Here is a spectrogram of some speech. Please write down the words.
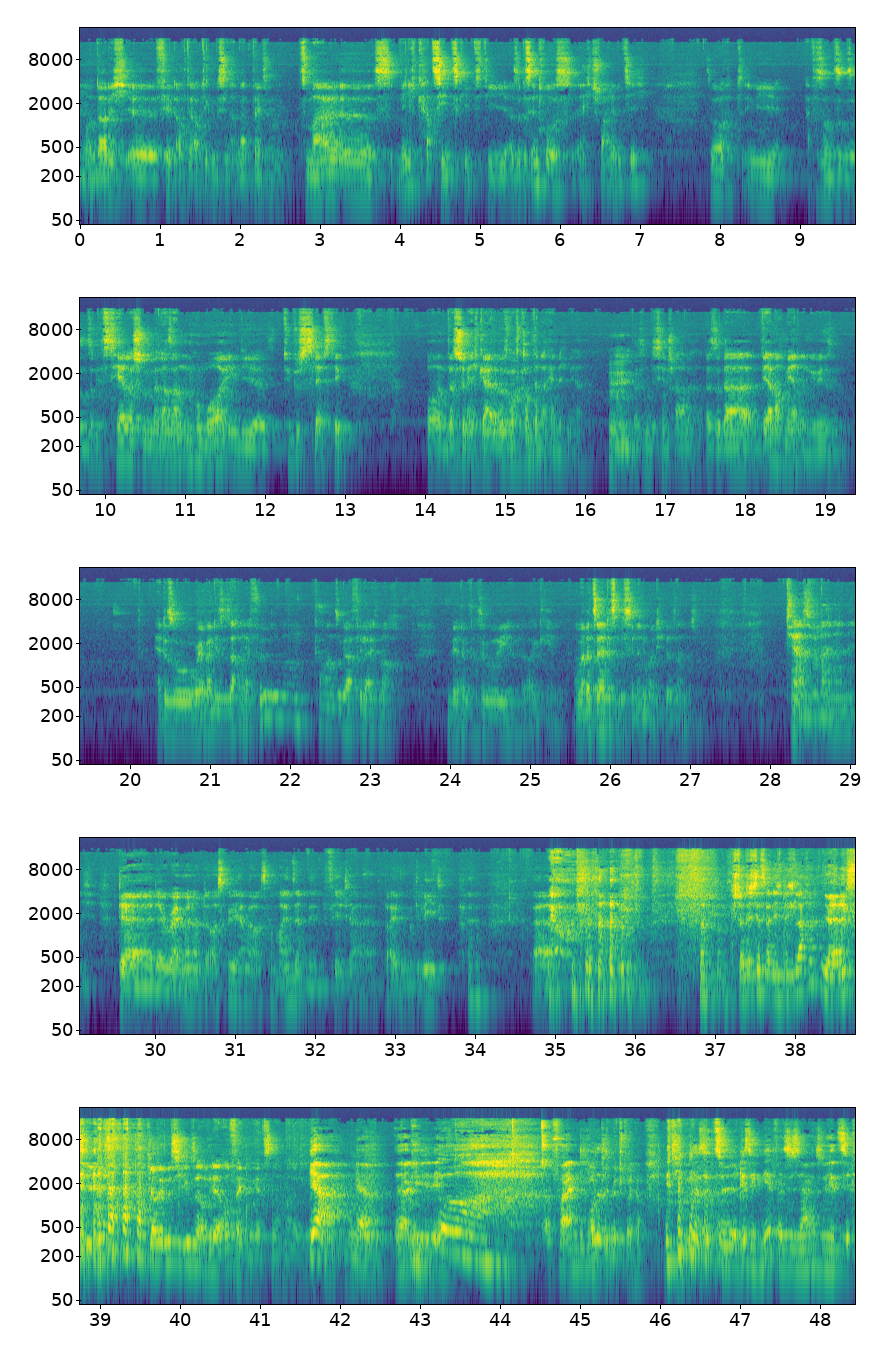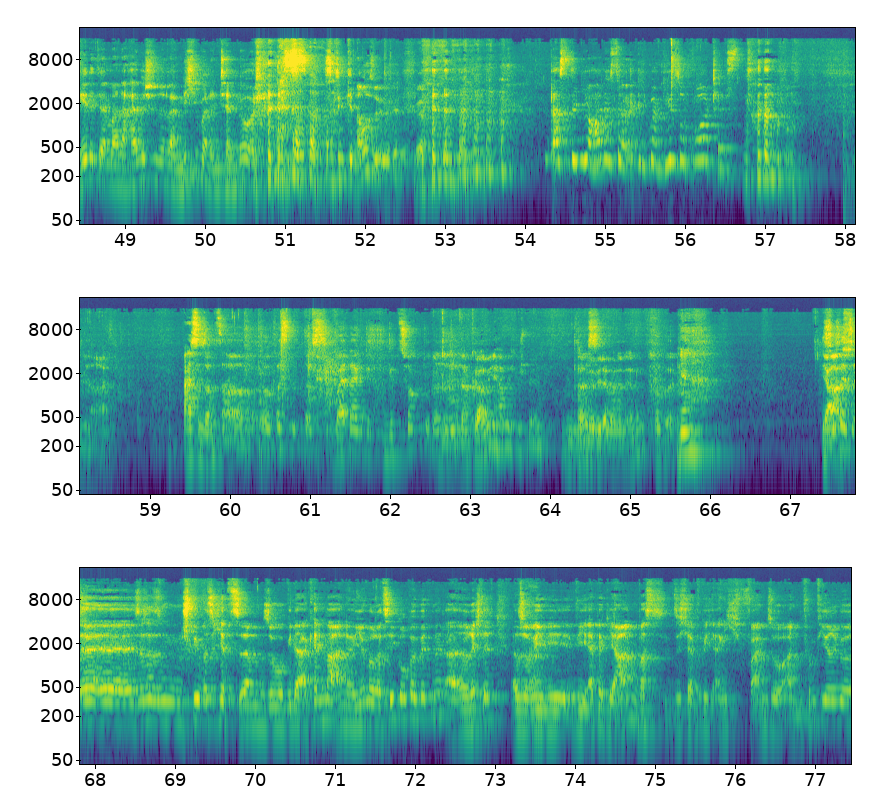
Und dadurch äh, fehlt auch der Optik ein bisschen an Abwechslung. Zumal äh, es wenig Cutscenes gibt. Die, also das Intro ist echt schweinewitzig. So, hat irgendwie einfach so, einen- so, so, so einen hysterischen, rasanten Humor, irgendwie äh, typisch Slapstick. Und das ist schon echt geil, aber sowas kommt dann nachher nicht mehr. Hm. Das ist ein bisschen schade. Also da wäre noch mehr drin gewesen. Hätte so Rayman diese Sachen erfüllen, kann man sogar vielleicht noch in Wertungskategorie höher gehen. Aber dazu hätte es ein bisschen innovativer sein müssen. Tja, so leider nicht. Der, der Rayman und der Oscar, die haben ja was gemeinsam, denen fehlt ja äh, beiden Glied. äh, Stört dich das, wenn ich nicht lache? Ja, ihr müsst die, ich glaube, ihr müsst die User auch wieder aufwecken jetzt nochmal. ja, ja. ja die, die, Vor allem die Und die Mitspieler. die User sind so resigniert, weil sie sagen, so jetzt redet der mal eine halbe Stunde lang nicht über Nintendo und das, das klingt genauso öde. Ja. Lass den Johannes doch endlich mal Gears of War testen. Nein. Hast du sonst noch was, was weiter ge- gezockt oder so? Na, Kirby habe ich gespielt. Dann sind wir wieder bei Nintendo. Gott. Ja, ist, das jetzt, äh, ist das ein Spiel, was sich jetzt ähm, so wieder erkennbar an eine jüngere Zielgruppe widmet, äh, richtet? Also wie, wie, wie Epic Yarn, was sich ja wirklich eigentlich vor allem so an Fünfjährige.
